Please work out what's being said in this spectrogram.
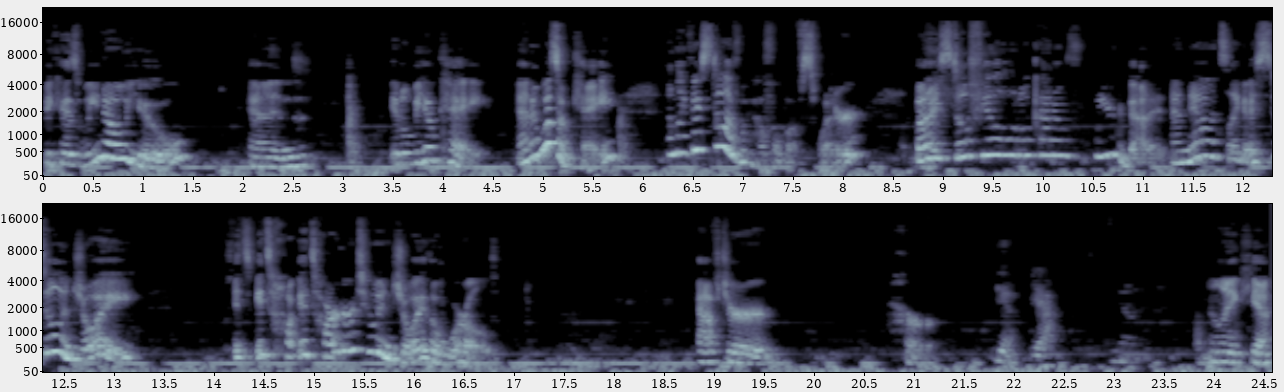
Because we know you and it'll be okay. And it was okay. And like I still have my Hufflepuff sweater, but I still feel a little kind of weird about it. And now it's like I still enjoy it's it's it's harder to enjoy the world after her. Yeah. Yeah. You're like, yeah,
